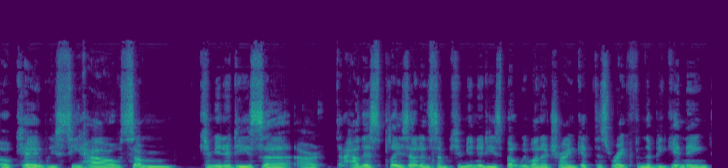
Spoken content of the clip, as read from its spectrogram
"Okay, we see how some communities uh, are how this plays out in some communities, but we want to try and get this right from the beginning.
